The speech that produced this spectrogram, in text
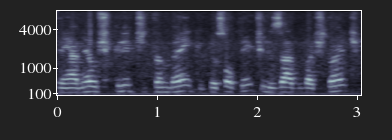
tem a NeoScript também, que o pessoal tem utilizado bastante,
